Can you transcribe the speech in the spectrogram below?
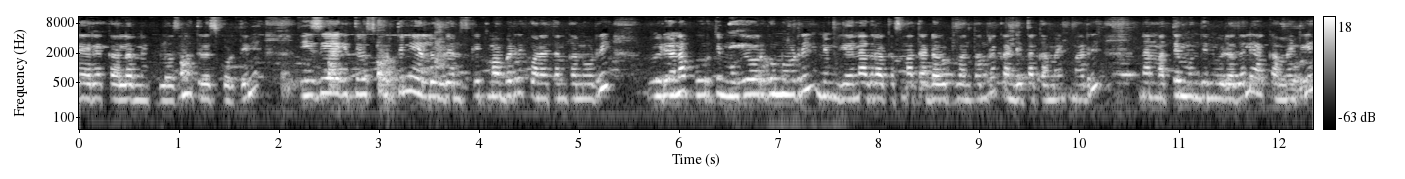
ಬೇರೆ ಕಲರ್ ನೆಕ್ ಬ್ಲೌಸ್ನ ತಿಳಿಸ್ಕೊಡ್ತೀನಿ. ಈಸಿಯಾಗಿ ತಿಳಿಸ್ಕೊಡ್ತೀನಿ. ಎಲ್ಲೂ ವೀಡಿಯೋನ ಸ್ಕಿಪ್ ಮಾಡಬೇಡ್ರಿ. ಕೊನೆ ತನಕ ನೋಡಿರಿ. ವಿಡಿಯೋನ ಪೂರ್ತಿ ಮುಗಿಯೋವರೆಗೂ ನೋಡಿರಿ. ನಿಮ್ಗೆ ಏನಾದರೂ ಅಕಸ್ಮಾತ್ ಡೌಟ್ ಬಂತಂದ್ರೆ ಖಂಡಿತ ಕಮೆಂಟ್ ಮಾಡಿರಿ. ನಾನು ಮತ್ತೆ ಮುಂದಿನ ವಿಡಿಯೋದಲ್ಲಿ ಆ ಕಮೆಂಟ್ಗೆ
